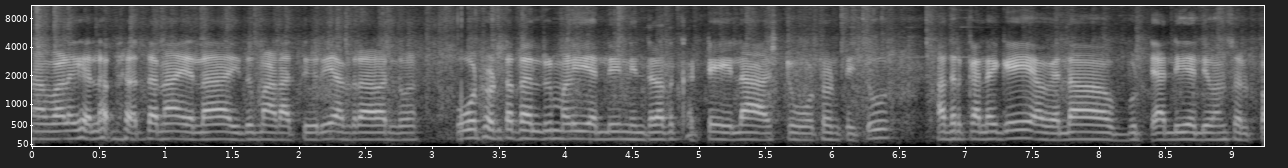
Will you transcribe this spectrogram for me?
ಆ ಒಳಗೆಲ್ಲ ಬರತನ ಎಲ್ಲ ಇದು ಮಾಡತ್ತೀವ್ರಿ ಅಂದ್ರೆ ಓಟ್ ಹೊಂಟದಲ್ರಿ ಮಳೆ ಎಲ್ಲಿ ನಿಂದ್ರದ ಕಟ್ಟೆ ಇಲ್ಲ, ಅಷ್ಟು ಓಟ್ ಹೊಂಟಿತ್ತು ಅದ್ರ ಕಲೆಗೆ ಅವೆಲ್ಲ ಬುಟ್ಟಿ, ಅಲ್ಲಿ ಅಲ್ಲಿ ಒಂದು ಸ್ವಲ್ಪ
